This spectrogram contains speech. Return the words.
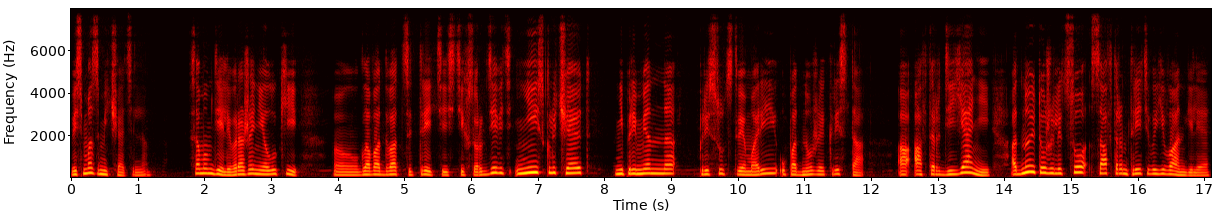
весьма замечательно. В самом деле, выражение Луки, э, глава 23, стих 49, не исключают непременно присутствие Марии у подножия креста, а автор «Деяний» одно и то же лицо с автором третьего Евангелия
